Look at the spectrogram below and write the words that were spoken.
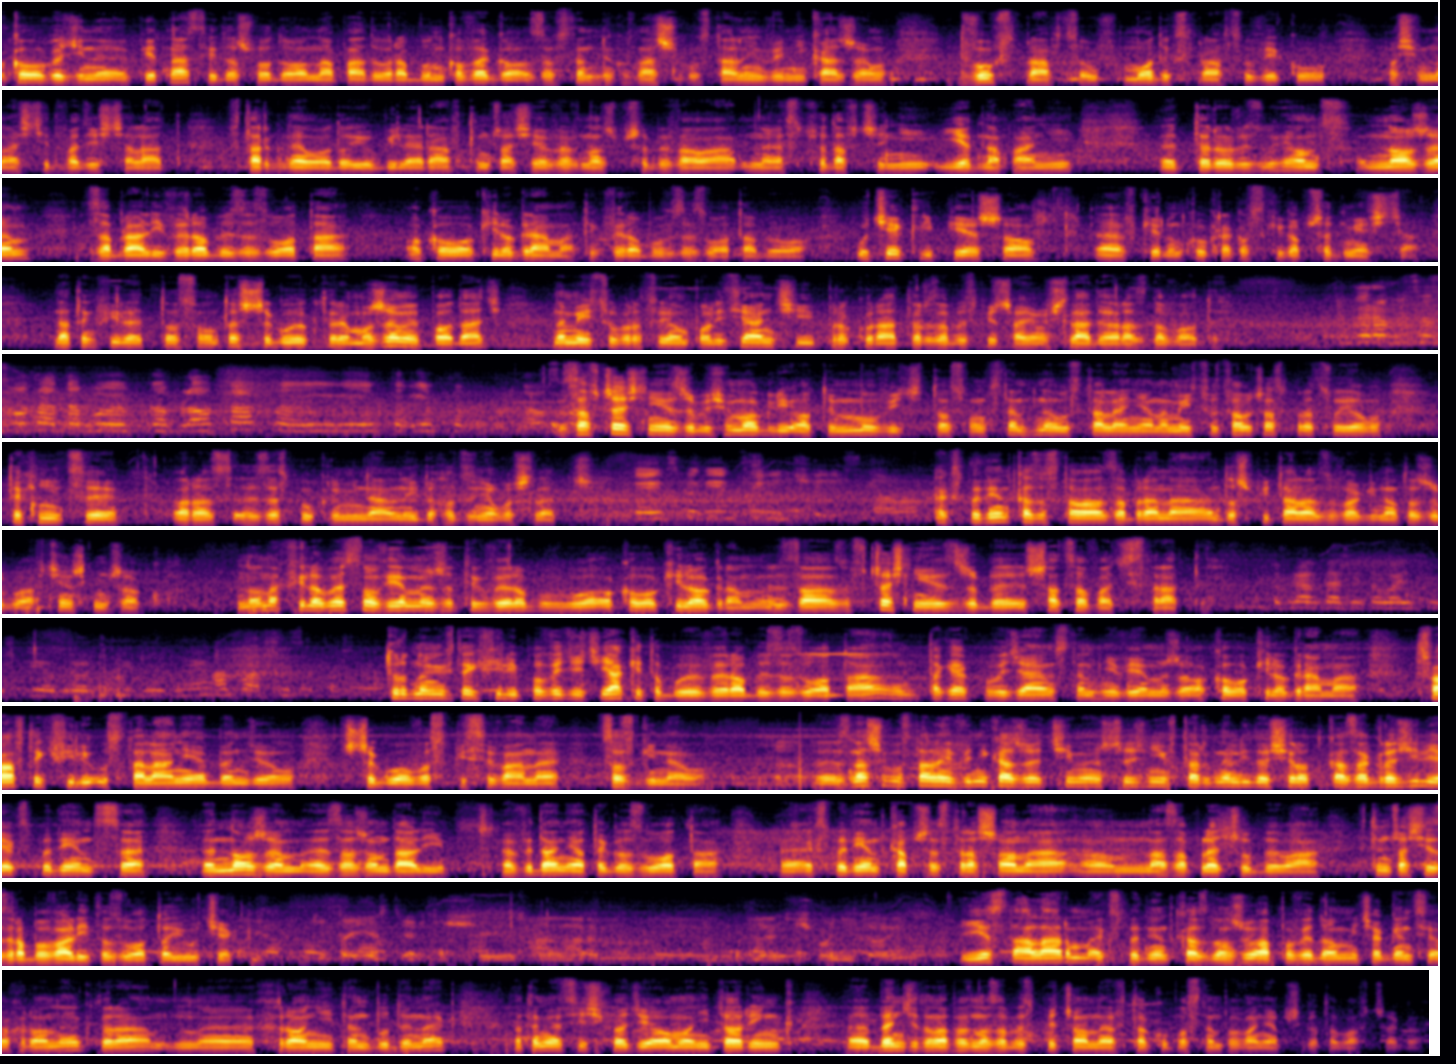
Około godziny 15 doszło do napadu rabunkowego. Ze wstępnych naszych ustaleń wynika, że dwóch sprawców, młodych sprawców w wieku 18-20 lat wtargnęło do jubilera. W tym czasie wewnątrz przebywała e, sprzedawczyni, jedna pani. E, Terroryzując nożem zabrali wyroby ze złota. Około kilograma tych wyrobów ze złota było. Uciekli pieszo e, w kierunku krakowskiego przedmieścia. Na tę chwilę to są te szczegóły, które możemy podać. Na miejscu pracują policjanci, prokurator, zabezpieczają ślady oraz dowody. Wyroby ze złota to Y, Jak to, jak to wyglądało? Za wcześnie jest, żebyśmy mogli o tym mówić. To są wstępne ustalenia. Na miejscu cały czas pracują technicy oraz zespół kryminalny i dochodzeniowo-śledczy. W tej ekspediencji nic się nie stało. Ekspedientka została zabrana do szpitala z uwagi na to, że była w ciężkim szoku. No, na chwilę obecną wiemy, że tych wyrobów było około kilogram. Za wcześnie jest, żeby szacować straty. To prawda, że to łańcuszki Trudno mi w tej chwili powiedzieć, jakie to były wyroby ze złota. Tak jak powiedziałem, wstępnie wiemy, że około kilograma. Trwa w tej chwili ustalanie, będzie szczegółowo spisywane, co zginęło. Z naszych ustaleń wynika, że ci mężczyźni wtargnęli do środka, zagrozili ekspedientce, nożem zażądali wydania tego złota. Ekspedientka przestraszona na zapleczu była, w tym czasie zrabowali to złoto i uciekli. Tutaj jest jakiś alarm, jakiś monitoring? Jest alarm, ekspedientka zdążyła powiadomić Agencję Ochrony, która e, chroni ten budynek. Natomiast jeśli chodzi o monitoring, e, będzie to na pewno zabezpieczone w toku postępowania przygotowawczego.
